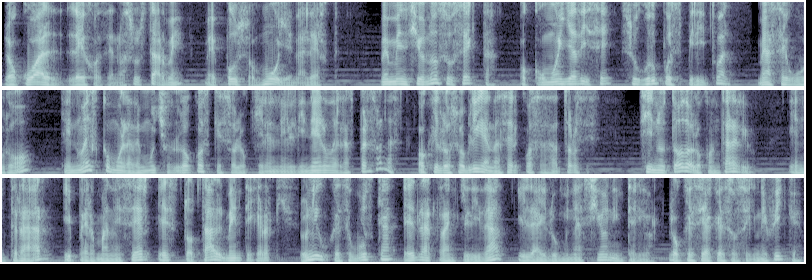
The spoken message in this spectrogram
lo cual, lejos de no asustarme, me puso muy en alerta. Me mencionó su secta, o como ella dice, su grupo espiritual. Me aseguró que no es como la de muchos locos que solo quieren el dinero de las personas, o que los obligan a hacer cosas atroces, sino todo lo contrario, Entrar y permanecer es totalmente gratis. Lo único que se busca es la tranquilidad y la iluminación interior, lo que sea que eso signifique.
